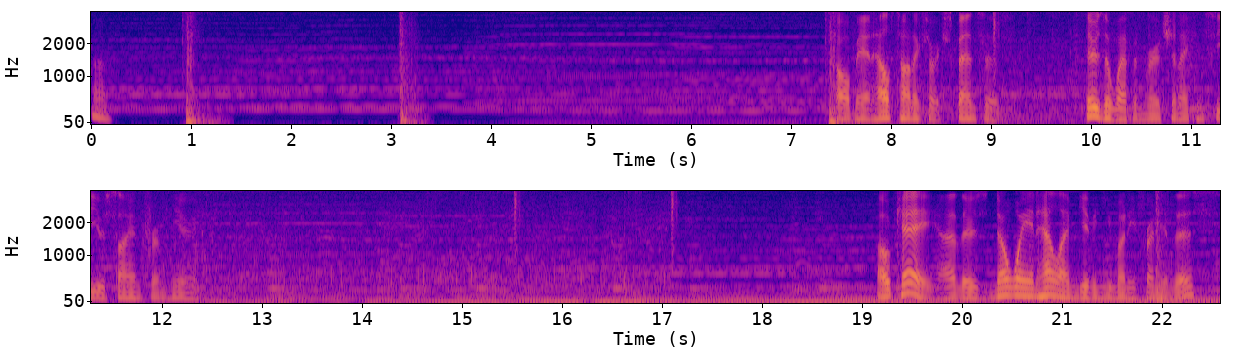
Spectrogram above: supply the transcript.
Huh. Oh man, health tonics are expensive. There's a weapon merchant. I can see your sign from here. Okay, uh, there's no way in hell I'm giving you money for any of this.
